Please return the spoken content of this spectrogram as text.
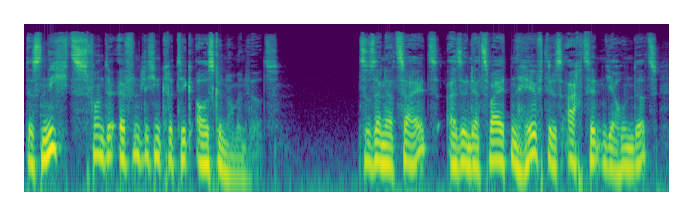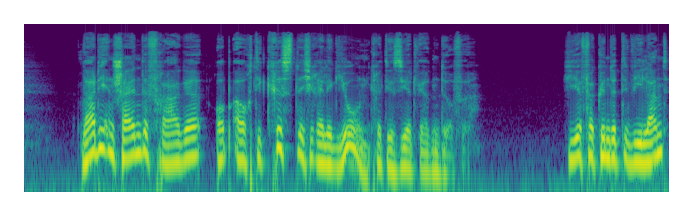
dass nichts von der öffentlichen Kritik ausgenommen wird. Zu seiner Zeit, also in der zweiten Hälfte des 18. Jahrhunderts, war die entscheidende Frage, ob auch die christliche Religion kritisiert werden dürfe. Hier verkündete Wieland,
